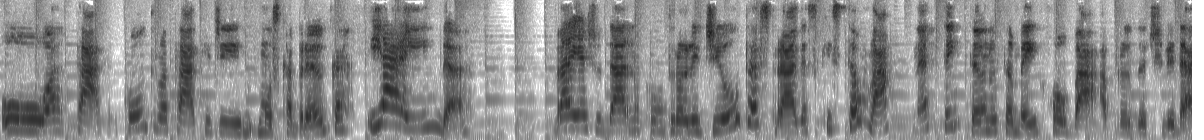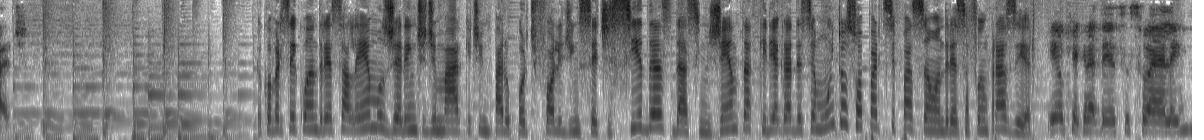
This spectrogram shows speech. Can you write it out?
o ataque contra o ataque de mosca branca e ainda vai ajudar no controle de outras pragas que estão lá, né, tentando também roubar a produtividade. Eu conversei com a Andressa Lemos, gerente de marketing para o portfólio de inseticidas da Singenta. Queria agradecer muito a sua participação, Andressa, foi um prazer. Eu que agradeço, Suelen.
